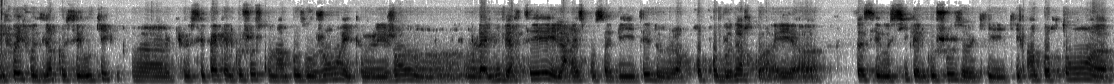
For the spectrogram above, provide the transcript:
Des fois, il faut se dire que c'est OK, euh, que c'est pas quelque chose qu'on impose aux gens et que les gens ont, la liberté et la responsabilité de leur propre bonheur. Quoi. Et euh, ça, c'est aussi quelque chose qui est important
